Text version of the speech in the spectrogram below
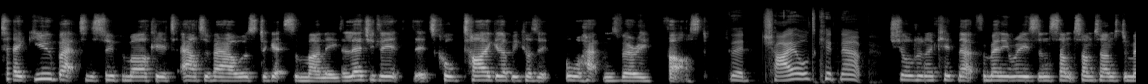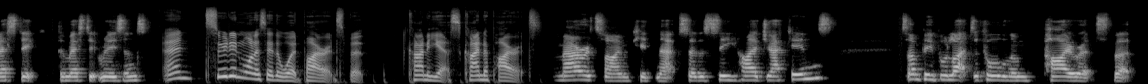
take you back to the supermarket out of hours to get some money. Allegedly, it's called Tiger because it all happens very fast. The child kidnap. Children are kidnapped for many reasons, some, sometimes domestic domestic reasons. And Sue didn't want to say the word pirates, but kind of yes, kind of pirates. Maritime kidnap, so the sea hijackings. Some people like to call them pirates, but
